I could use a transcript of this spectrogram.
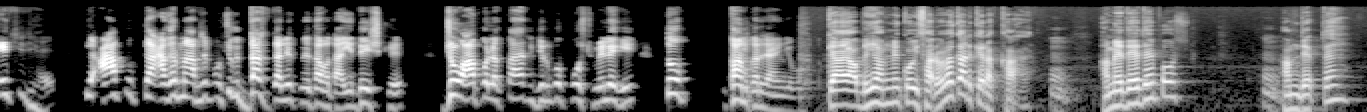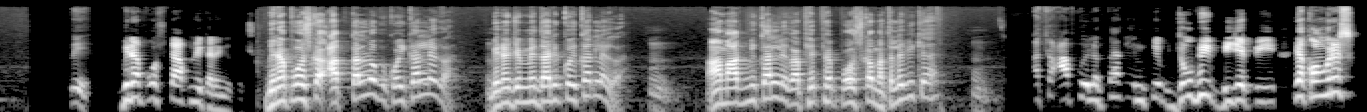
एक चीज़ है कि आप क्या अगर मैं आपसे पूछूँ कि दस दलित नेता बताइए देश के जो आपको लगता है कि जिनको पोस्ट मिलेगी तो काम कर जाएँगे वो। क्या अभी हमने कोई सर्वे करके रखा है? हम्म। हमें दे दें पोस्ट? हम्म। हम देखते हैं। नहीं बिना पोस्ट के आप नहीं करेंगे कुछ। बिना पोस्ट का आप कर लोगे? कोई कर लेगा? हम्म। बिना ज़िम्मेदारी कोई कर लेगा? आम आदमी कर लेगा फिर फिर पोस्ट का मतलब ही क्या है? अच्छा आपको लगता है कि इनके जो भी बीजेपी या कांग्रेस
